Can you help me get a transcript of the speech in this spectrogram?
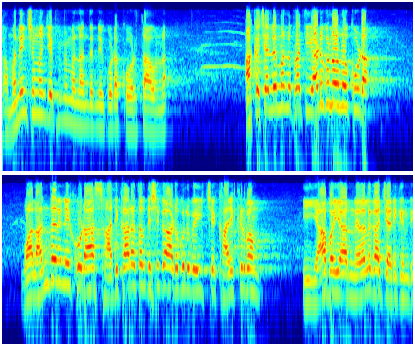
గమనించమని చెప్పి మిమ్మల్ని అందరినీ కూడా కోరుతా ఉన్నా. అక్క చెల్లెమ్మలను ప్రతి అడుగులోనూ కూడా వాళ్ళందరినీ కూడా సాధికారత దిశగా అడుగులు వేయించే కార్యక్రమం ఈ యాభై ఆరు నెలలుగా జరిగింది.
